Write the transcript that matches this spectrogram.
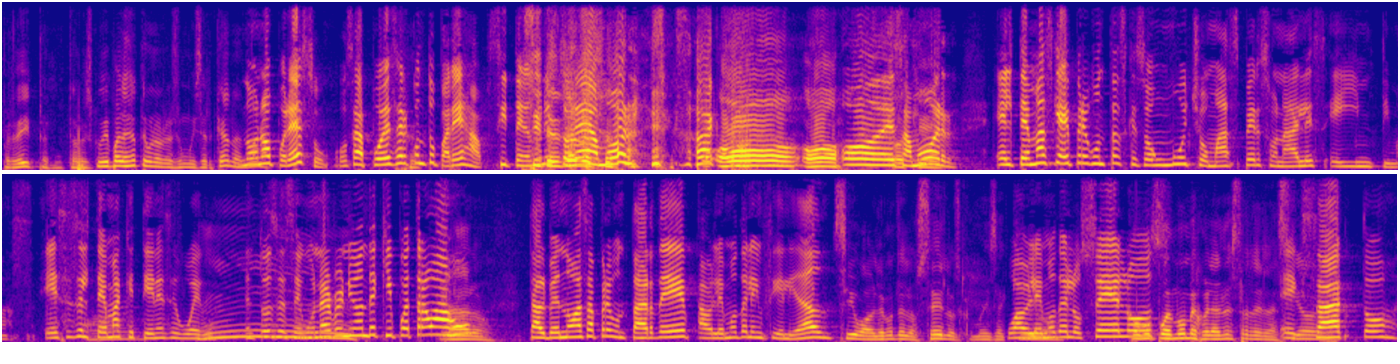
perdí. Tal vez con mi pareja tengo una relación muy cercana. No, no, por eso. O sea, puede ser con tu pareja. Si tenés Sí, una tenés historia de amor. Exacto. Oh, oh, o desamor. El tema es que hay preguntas que son mucho más personales e íntimas. Ese es el tema que tiene ese juego. Entonces, en una Mm. reunión de equipo de trabajo, Claro. Tal vez no vas a preguntar de, hablemos de la infidelidad, Sí, o hablemos de los celos, como dice aquí. o hablemos de los celos. ¿Cómo podemos mejorar nuestra relación? Exacto.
